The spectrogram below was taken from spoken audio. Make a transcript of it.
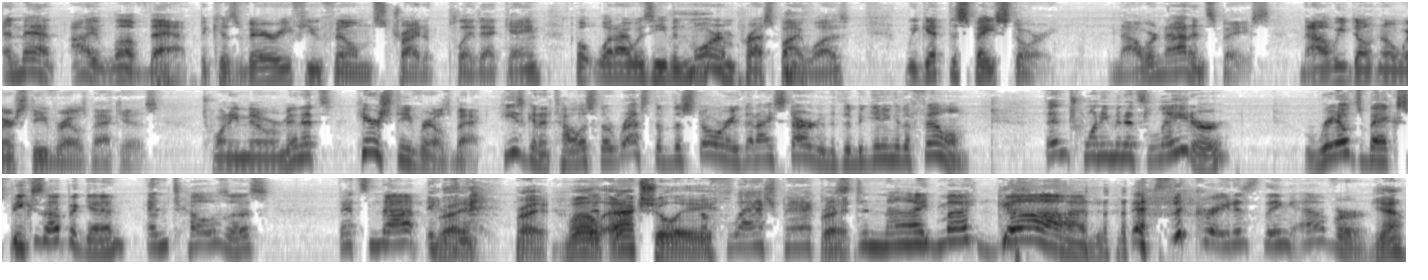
And that I love that because very few films try to play that game. But what I was even more impressed by was we get the space story. Now we're not in space. Now we don't know where Steve Railsback is. 20 more minutes. Here's Steve Railsback. He's going to tell us the rest of the story that I started at the beginning of the film. Then 20 minutes later, Railsback speaks up again and tells us that's not right exactly right well the- actually the flashback is denied. My God, that's the greatest thing ever. yeah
